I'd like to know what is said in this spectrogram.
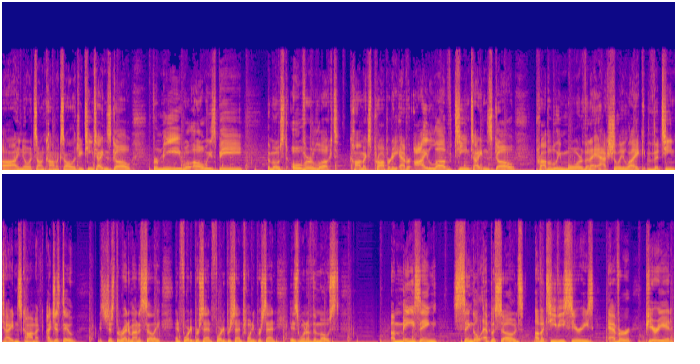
Uh, I know it's on Comixology. Teen Titans Go, for me, will always be the most overlooked comics property ever. I love Teen Titans Go probably more than I actually like the Teen Titans comic. I just do. It's just the right amount of silly. And 40%, 40%, 20% is one of the most amazing single episodes of a TV series ever, period.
